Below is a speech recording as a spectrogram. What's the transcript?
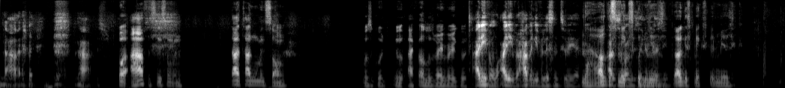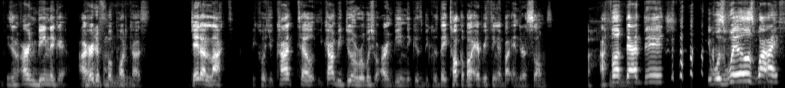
nah, nah. But I have to say something. That entanglement song was good. It, I felt it was very, very good. I didn't even. I didn't even. haven't even listened to it yet. Nah, August just makes good in the music. August makes good music. He's an R and B nigga. I heard it from a one, man. podcast. Jada lacked because you can't tell. You can't be doing rubbish with R and B niggas because they talk about everything about in their songs. Ah, I fucked that bitch. It was Will's wife.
